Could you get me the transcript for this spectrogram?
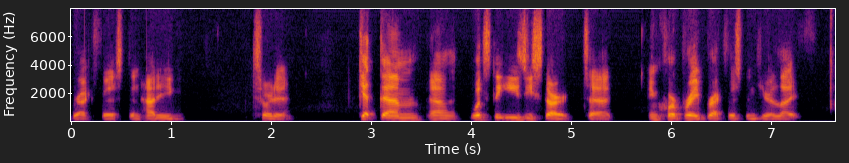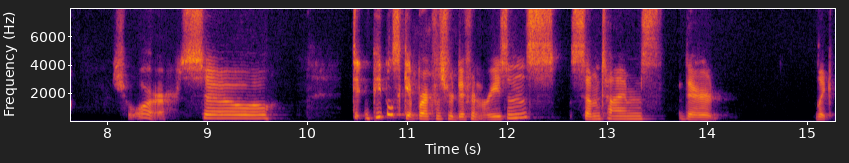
breakfast and how do you sort of get them? Uh, what's the easy start to incorporate breakfast into your life? Sure. So d- people skip breakfast for different reasons. Sometimes they're like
